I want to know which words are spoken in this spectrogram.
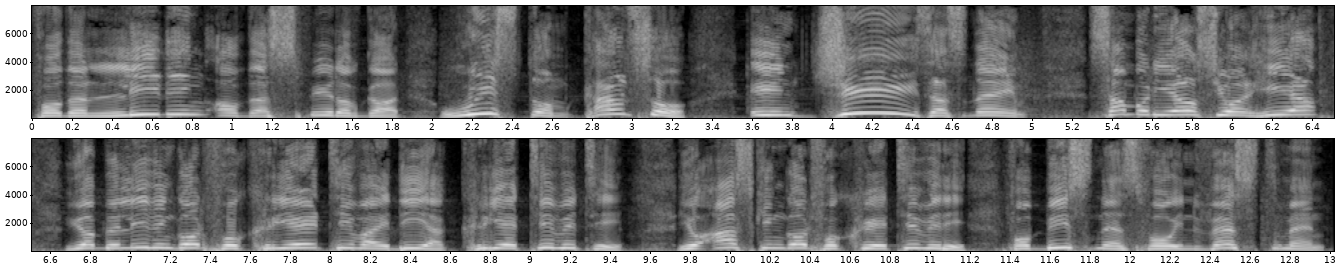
for the leading of the Spirit of God. Wisdom, counsel, in Jesus' name. Somebody else, you're here, you're believing God for creative idea, creativity. You're asking God for creativity, for business, for investment,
